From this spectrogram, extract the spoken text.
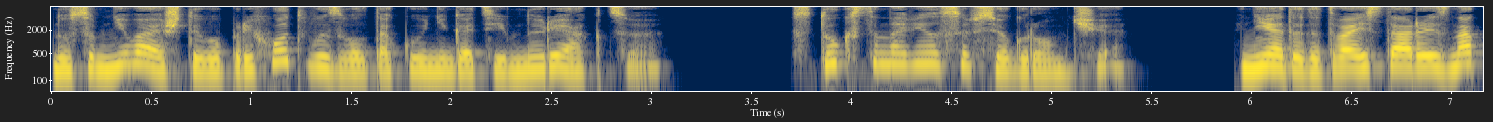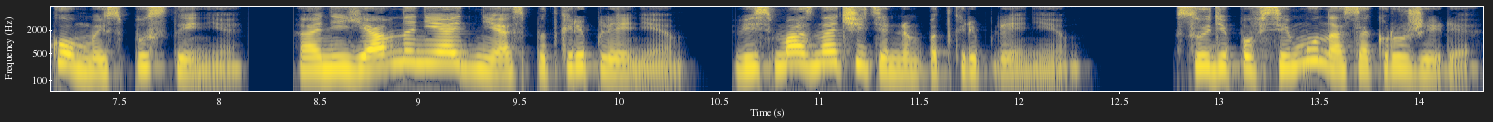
но сомневаюсь, что его приход вызвал такую негативную реакцию. Стук становился все громче. «Нет, это твои старые знакомые из пустыни. Они явно не одни, а с подкреплением. весьма значительным подкреплением. Судя по всему, нас окружили,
